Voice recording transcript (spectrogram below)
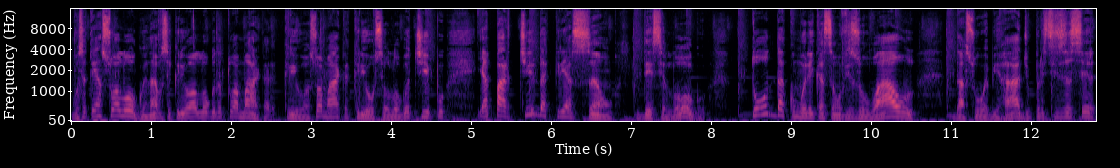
você tem a sua logo, né? Você criou a logo da tua marca, criou a sua marca, criou o seu logotipo e a partir da criação desse logo, toda a comunicação visual da sua web rádio precisa ser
